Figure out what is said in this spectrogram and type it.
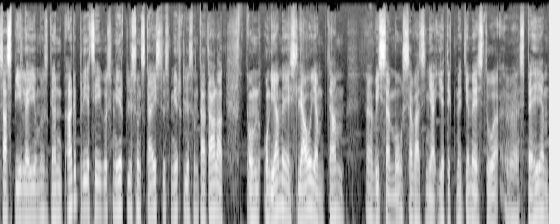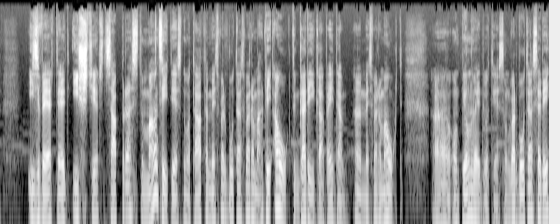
saspīlējumus, gan arī priecīgus mirkļus un skaistus mirkļus un tā tālāk, un, un ja mēs ļaujam tam uh, visam mūsu savā ziņā ietekmēt, ja mēs to uh, spējam, uh, izvērtēt, izšķirt, saprast un mācīties no tā, tad mēs varbūt tās varam arī augt garīgā veidā. Mēs varam augt uh, un pilnveidoties, un varbūt tās arī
